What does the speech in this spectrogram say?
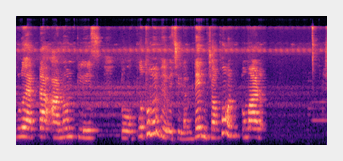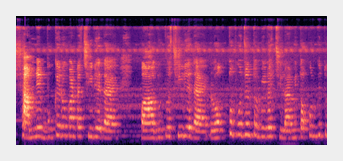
পুরো একটা আনন প্লেস তো প্রথমে ভেবেছিলাম দেন যখন তোমার সামনের বুকের ওখানটা চিড়ে দেয়, পা দুটো চিড়ে দেয়, রক্ত পর্যন্ত বেরোচ্ছিল, আমি তখন কিন্তু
